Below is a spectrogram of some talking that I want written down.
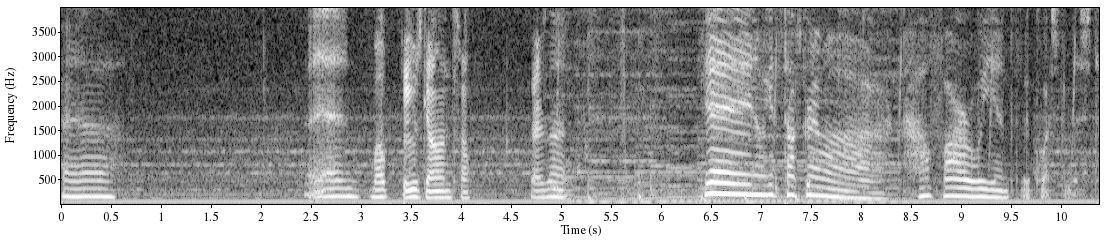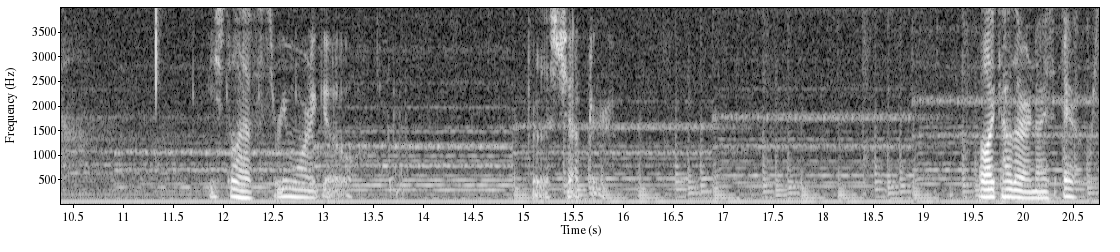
Uh. And, well, Boo's gone, so there's that. Yay, now we get to talk to Grandma. How far are we into the quest list? We still have three more to go for this chapter. I like how there are nice arrows.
